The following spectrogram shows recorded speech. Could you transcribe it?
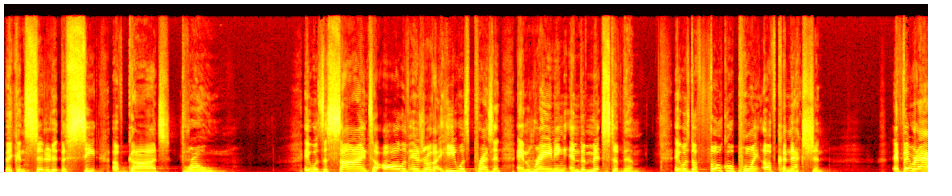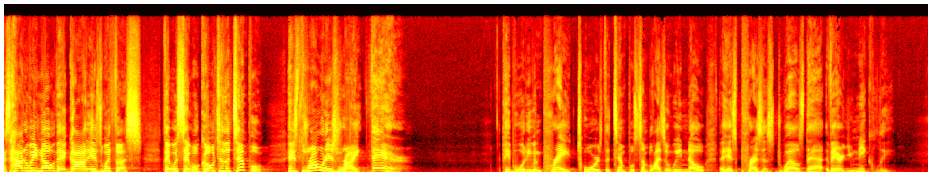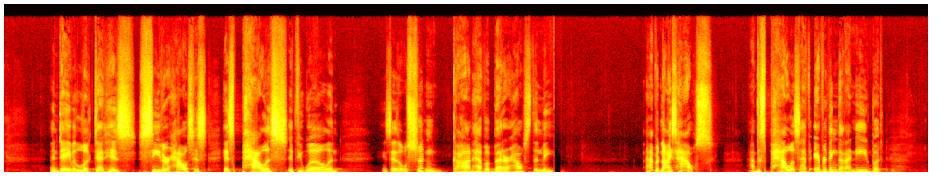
They considered it the seat of God's throne. It was a sign to all of Israel that he was present and reigning in the midst of them. It was the focal point of connection. If they were to ask, How do we know that God is with us? they would say, Well, go to the temple. His throne is right there. People would even pray towards the temple, symbolizing we know that his presence dwells that, there uniquely. And David looked at his cedar house, his, his palace, if you will, and he says, Well, shouldn't God have a better house than me? I have a nice house. I have this palace. I have everything that I need, but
